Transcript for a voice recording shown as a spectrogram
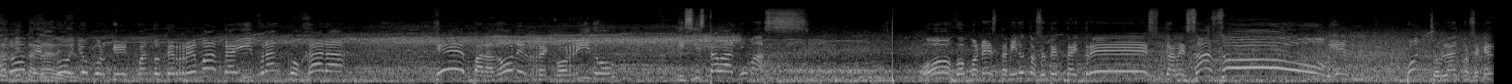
paradón del nadie. pollo! Porque cuando te remata ahí Franco Jara, ¡qué paradón el recorrido! Y sí estaba Pumas. Ojo con esta, minuto 73, cabezazo. Bien, Poncho Blanco se queda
